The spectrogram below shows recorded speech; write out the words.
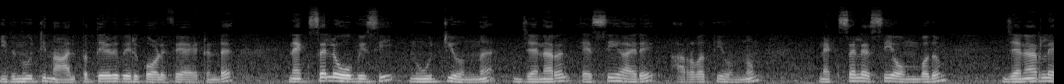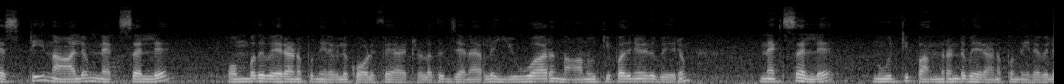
ഇരുന്നൂറ്റി നാൽപ്പത്തേഴ് പേര് ക്വാളിഫൈ ആയിട്ടുണ്ട്. നെക്സൽ ഒ ബി സി നൂറ്റി ഒന്ന് ജനറൽ എസ് സിക്കാർ അറുപത്തി ഒന്നും നെക്സൽ എസ് സി ഒമ്പതും. ജനറൽ എസ് ടി നാലും നെക്സൽ ഒമ്പത് പേരാണ് ഇപ്പോൾ നിലവിൽ ക്വാളിഫൈ ആയിട്ടുള്ളത്. ജനറൽ യു ആർ നാനൂറ്റി പതിനേഴ് പേരും നെക്സൽ നൂറ്റി പന്ത്രണ്ട് പേരാണ് ഇപ്പോൾ നിലവിൽ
